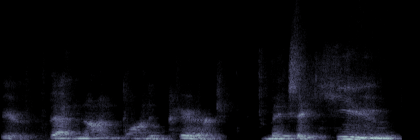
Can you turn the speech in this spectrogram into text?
here, that non-bonded pair makes a huge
